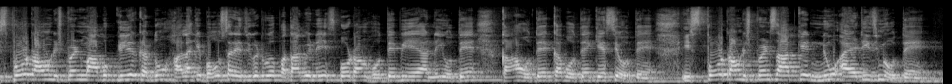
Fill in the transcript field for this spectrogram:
स्पोर्ट राउंड स्टूडेंट मैं आपको क्लियर कर दूँ, हालाँकि बहुत सारे एजुकेटर को पता भी नहीं स्पोर्ट राउंड होते भी हैं या नहीं होते हैं, कहाँ होते हैं, कब होते हैं, कैसे होते हैं। स्पोर्ट राउंड स्टूडेंट्स आपके न्यू आई में होते हैं।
